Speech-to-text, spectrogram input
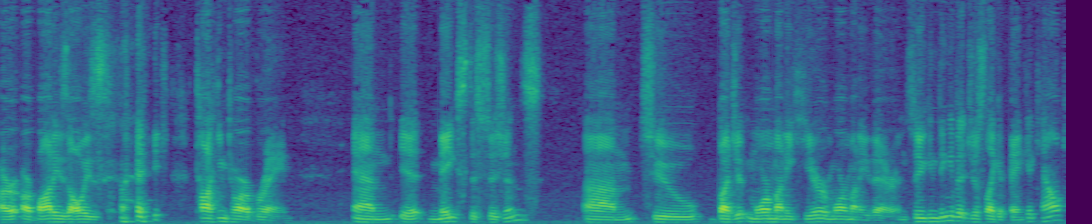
Our, our body's always like talking to our brain and it makes decisions um, to budget more money here or more money there. And so you can think of it just like a bank account.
